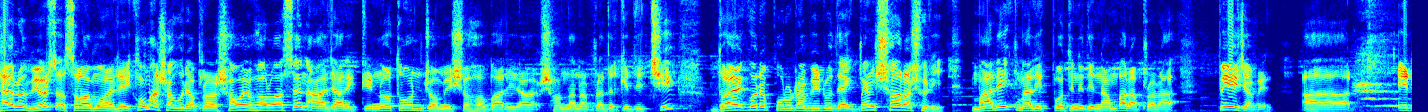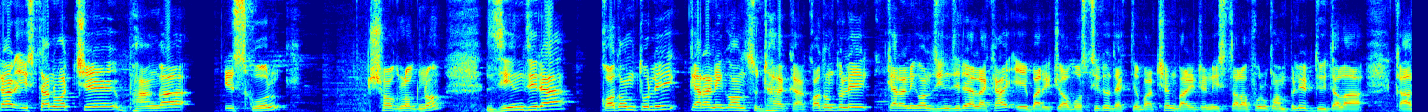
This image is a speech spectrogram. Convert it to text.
হ্যালো ভিউয়ার্স, আসসালামু আলাইকুম। আশা করি আপনারা সবাই ভালো আছেন। আজ আর একটি নতুন জমি সহ বাড়ির সন্ধান আপনাদেরকে দিচ্ছি। দয়া করে পুরোটা ভিডিও দেখবেন, সরাসরি মালিক মালিক প্রতিনিধি নাম্বার আপনারা পেয়ে যাবেন। আর এটার স্থান হচ্ছে ভাঙ্গা স্কুল সংলগ্ন জিনজিরা কদমতলি, কেরানীগঞ্জ, ঢাকা। কদমতলি, কেরানীগঞ্জ জিঞ্জিরা এলাকায় এই বাড়িটি অবস্থিত। দেখতে পাচ্ছেন, বাড়িটি নিচতলা ফুল কমপ্লিট, দুইতলা কাজ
